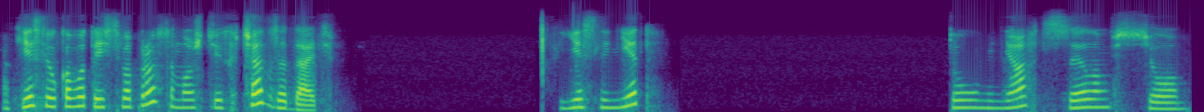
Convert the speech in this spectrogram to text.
Так, если у кого-то есть вопросы, можете их в чат задать. Если нет, то у меня в целом все.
